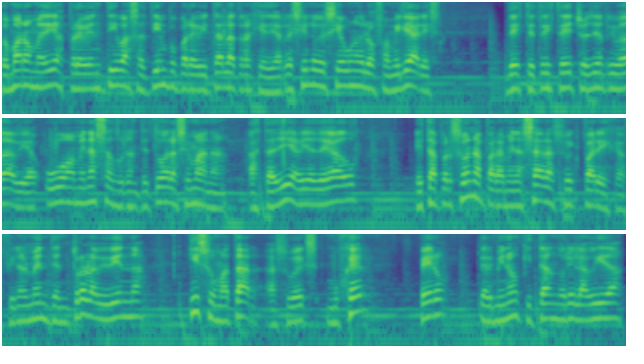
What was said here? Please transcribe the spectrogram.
tomaron medidas preventivas a tiempo para evitar la tragedia. Recién lo decía uno de los familiares de este triste hecho allí en Rivadavia. Hubo amenazas durante toda la semana. Hasta allí había llegado esta persona para amenazar a su expareja. Finalmente entró a la vivienda, quiso matar a su ex mujer, pero terminó quitándole la vida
